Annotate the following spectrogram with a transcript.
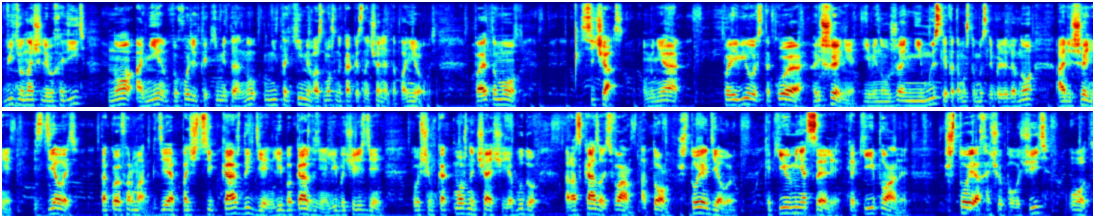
видео начали выходить, но они выходят какими-то, ну, не такими, возможно, как изначально это планировалось. Поэтому сейчас у меня появилось такое решение, именно уже не мысли, потому что мысли были давно, а решение сделать такой формат, где почти каждый день, либо каждый день, либо через день, в общем, как можно чаще я буду рассказывать вам о том, что я делаю, какие у меня цели, какие планы, что я хочу получить от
